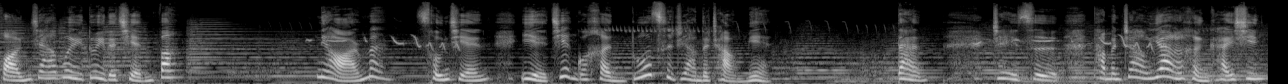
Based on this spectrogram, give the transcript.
皇家卫队的前方。鸟儿们从前也见过很多次这样的场面，但。这次他们照样很开心，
